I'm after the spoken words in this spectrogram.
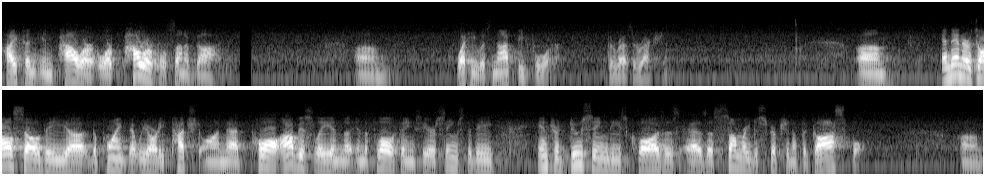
hyphen in power, or powerful Son of God. Um, what he was not before the resurrection. Um, and then there's also the, uh, the point that we already touched on that Paul, obviously, in the, in the flow of things here, seems to be introducing these clauses as a summary description of the gospel. Um,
